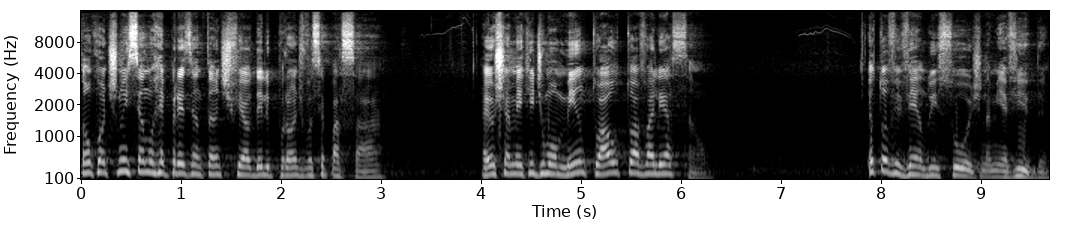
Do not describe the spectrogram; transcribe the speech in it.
Então, continue sendo um representante fiel dele por onde você passar. Aí eu chamei aqui de momento autoavaliação. Eu estou vivendo isso hoje na minha vida?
